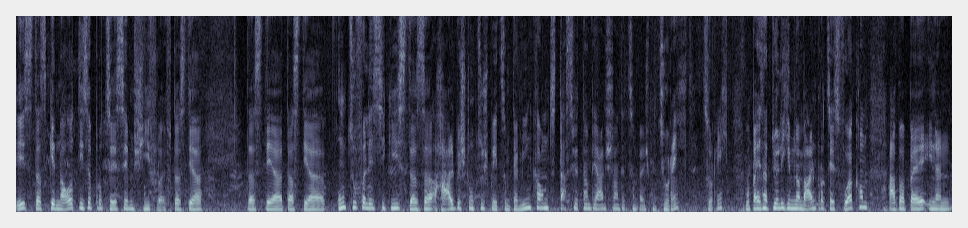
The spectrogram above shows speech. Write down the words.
ist, dass genau dieser Prozess eben schief läuft, dass der dass der, dass der unzuverlässig ist, dass er eine halbe Stunde zu spät zum Termin kommt. Das wird dann beanstandet, zum Beispiel zu Recht, zu Recht. Wobei es natürlich im normalen Prozess vorkommt, aber bei, in einem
